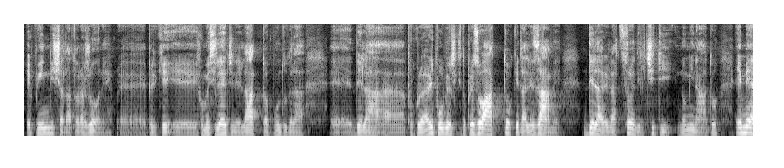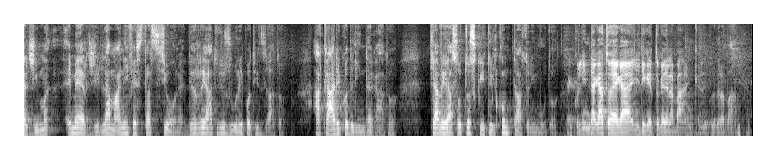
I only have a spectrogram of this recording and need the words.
e quindi ci ha dato ragione, eh, perché eh, come si legge nell'atto appunto della, eh, della uh, Procura della Repubblica c'è scritto preso atto che dall'esame della relazione del CT nominato emerge, emerge la manifestazione del reato di usura ipotizzato a carico dell'indagato che aveva sottoscritto il contratto di mutuo. Ecco, l'indagato era il direttore della banca. Il direttore della banca.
